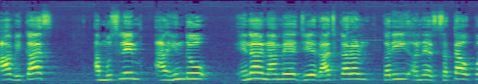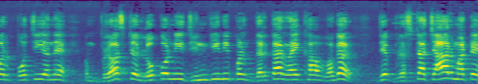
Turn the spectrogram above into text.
આ વિકાસ, આ મુસ્લિમ, આ હિન્દુ, એના નામે જે રાજકારણ કરી અને સત્તા ઉપર પહોંચી અને ભ્રષ્ટ લોકોની જિંદગીની પણ દરકાર રાખ્યા વગર જે ભ્રષ્ટાચાર માટે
